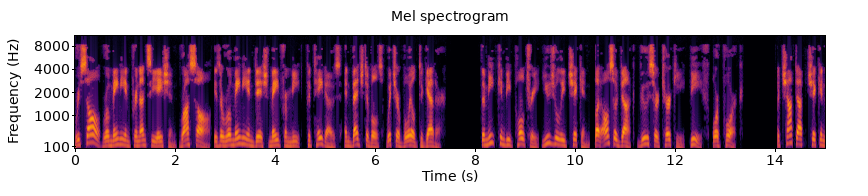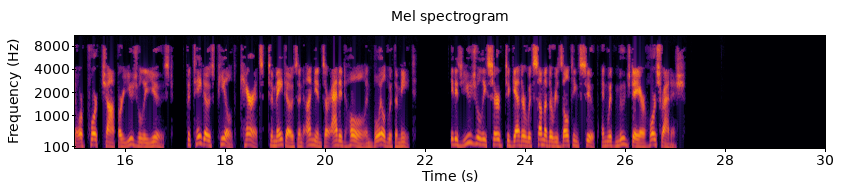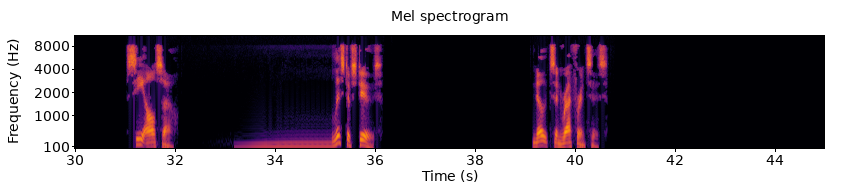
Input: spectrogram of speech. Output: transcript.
Rasol, Romanian pronunciation, rasol, is a Romanian dish made from meat, potatoes, and vegetables, which are boiled together. The meat can be poultry usually chicken, but also duck, goose or turkey, beef, or pork. A chopped-up chicken or pork chop are usually used. Potatoes peeled, carrots, tomatoes and onions are added whole and boiled with the meat. It is usually served together with some of the resulting soup, and with mujde or horseradish. See also. List of stews. Notes and references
